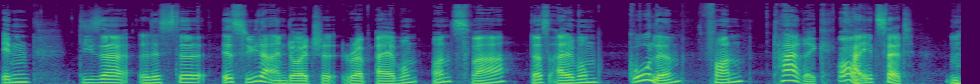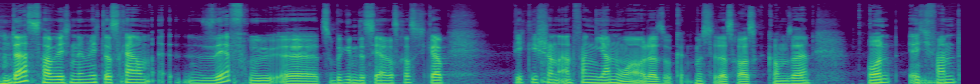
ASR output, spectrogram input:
in dieser Liste ist wieder ein deutsches Rap-Album und zwar das Album Golem von Tarek, Oh. KIZ. Mhm. Das habe ich nämlich, das kam sehr früh äh, zu Beginn des Jahres raus. Ich glaube, wirklich schon Anfang Januar oder so müsste das rausgekommen sein. Und ich fand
